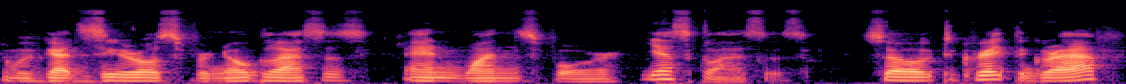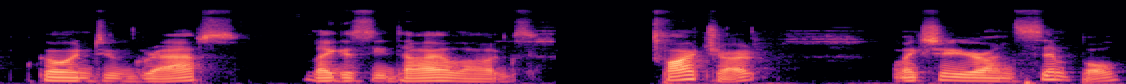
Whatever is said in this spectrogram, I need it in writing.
And we've got zeros for no glasses and ones for yes glasses. So to create the graph, go into Graphs, Legacy Dialogs, bar chart. Make sure you're on simple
